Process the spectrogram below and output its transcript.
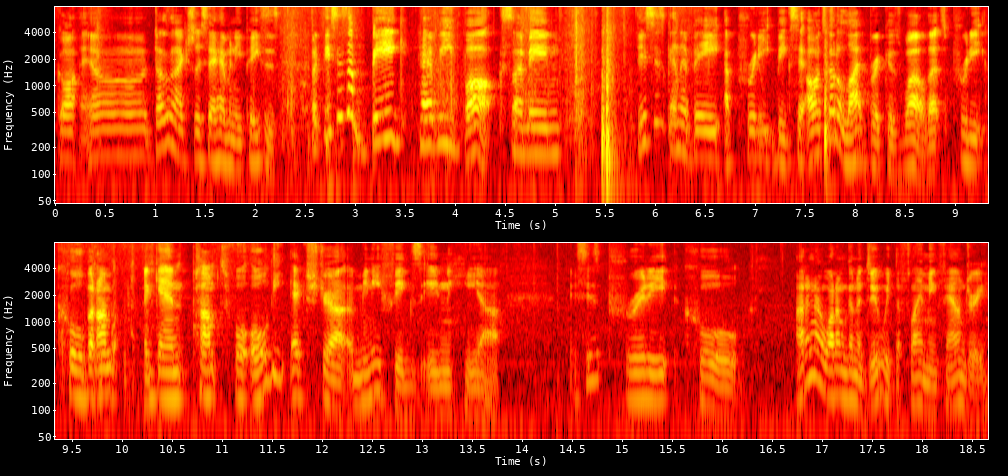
got, uh, doesn't actually say how many pieces. But this is a big, heavy box. I mean, this is going to be a pretty big set. Oh, it's got a light brick as well. That's pretty cool. But I'm, again, pumped for all the extra minifigs in here. This is pretty cool. I don't know what I'm going to do with the Flaming Foundry.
